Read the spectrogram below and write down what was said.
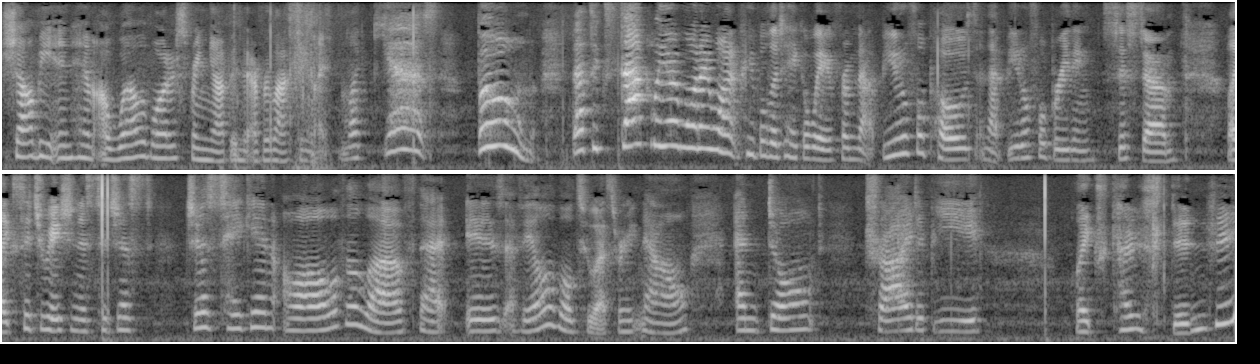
shall be in him a well of water springing up into everlasting life. I'm like, yes, boom! That's exactly what I want people to take away from that beautiful pose and that beautiful breathing system like situation is to just just take in all of the love that is available to us right now and don't try to be like kind of stingy.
